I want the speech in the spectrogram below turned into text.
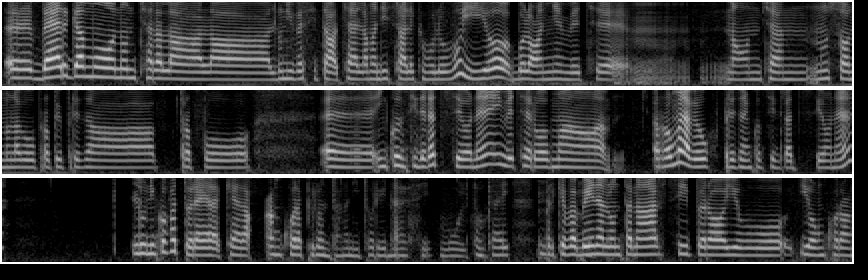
eh, Bergamo non c'era la, la, l'università, cioè la magistrale che volevo io, Bologna invece mm, no, cioè, non so, non l'avevo proprio presa troppo eh, in considerazione, invece Roma, Roma l'avevo presa in considerazione. L'unico fattore è che era ancora più lontana di Torino. Eh sì, molto. Ok, perché va bene allontanarsi, però io, io ho ancora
